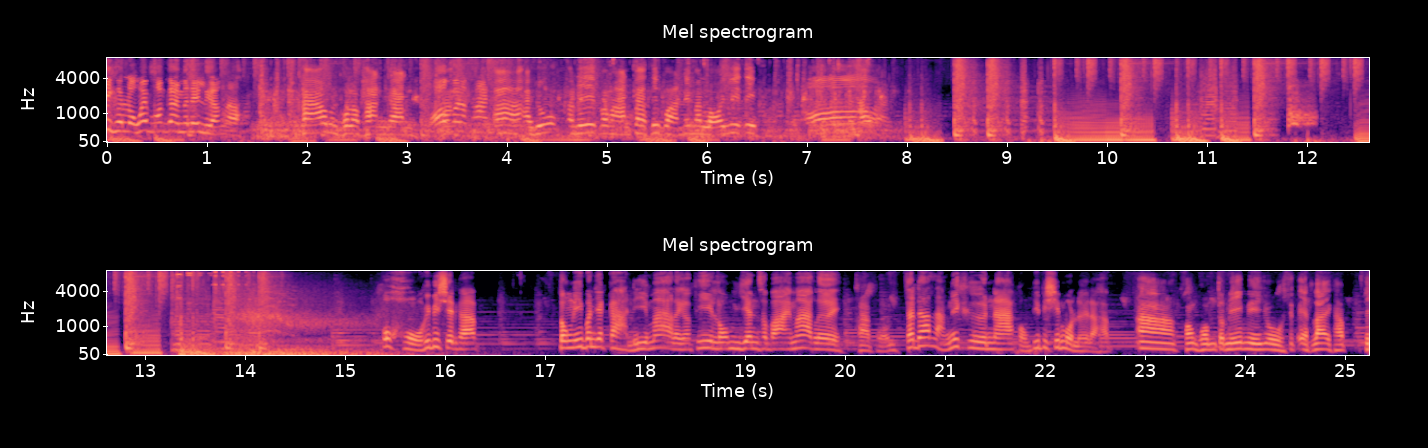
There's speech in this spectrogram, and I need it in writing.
นี่คือลงไว้พร้อมกันมาในเหลืองเหรอข้าวมันคนละพันกันอ๋อคนละพัน อ่าอายุอันนี้ประมาณ 80 วันนี่มัน 120อ๋อไม่เท่ากันโอ้โหพี่พิชิตครับ ตรงนี้บรรยากาศดีมากเลยครับพี่ลมเย็นสบายมากเลยครับผมและด้านหลังนี่คือนาของพี่พิชิตหมดเลยเหรอครับอ่าของผมตรงนี้มีอยู่ 11 ไร่ครับ จ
